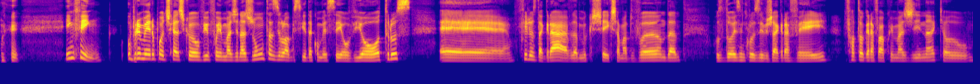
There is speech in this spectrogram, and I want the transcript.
Enfim, o primeiro podcast que eu ouvi foi Imagina Juntas, e logo em seguida comecei a ouvir outros. É... Filhos da Grávida, Milkshake chamado Wanda. Os dois, inclusive, já gravei. Fotografar com Imagina, que é o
